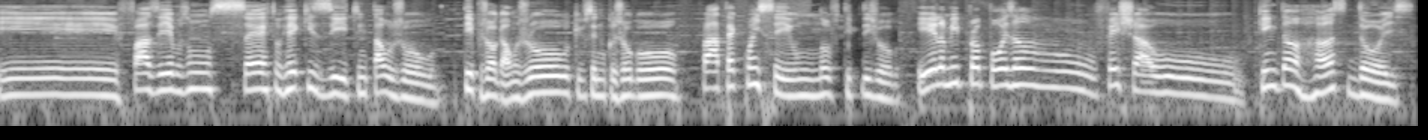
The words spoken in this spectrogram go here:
e fazíamos um certo requisito em tal jogo. Tipo, jogar um jogo que você nunca jogou, para até conhecer um novo tipo de jogo. E ele me propôs eu fechar o Kingdom Hearts 2.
